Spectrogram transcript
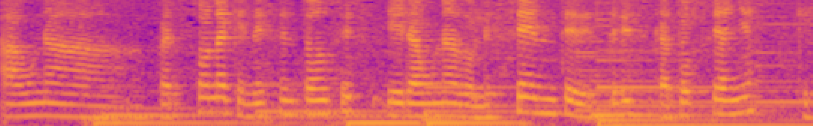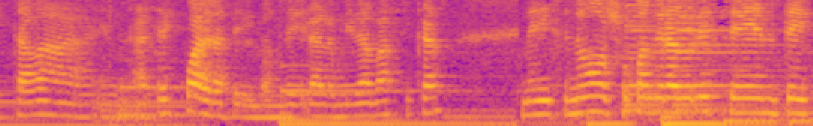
a una persona que en ese entonces era una adolescente de 13, 14 años que estaba a tres cuadras de donde era la unidad básica me dice, no, yo cuando era adolescente,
